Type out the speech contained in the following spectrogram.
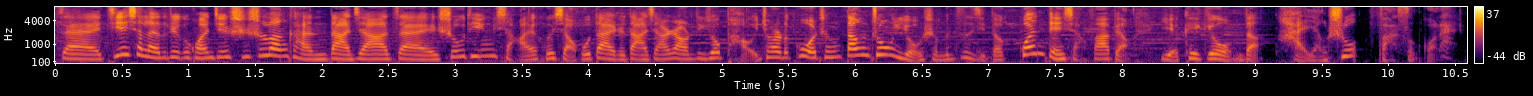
在接下来的这个环节实时乱侃，大家在收听小爱和小胡带着大家绕着地球跑一圈的过程当中，有什么自己的观点想发表，也可以给我们的海洋说发送过来。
